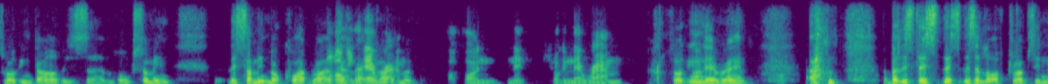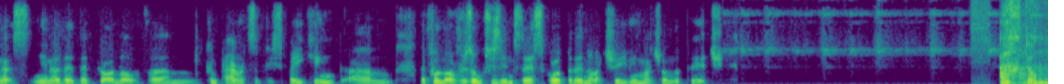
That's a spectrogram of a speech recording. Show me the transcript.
flogging Derby's um, horse. I mean, there's something not quite right about that their club. at the ram. I find Nick flogging their ram. Flogging their ram. Um, but there's, there's there's there's a lot of clubs in that's you know they, they've got a lot of um, comparatively speaking um, they put a lot of resources into their squad, but they're not achieving much on the pitch. Achtung,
